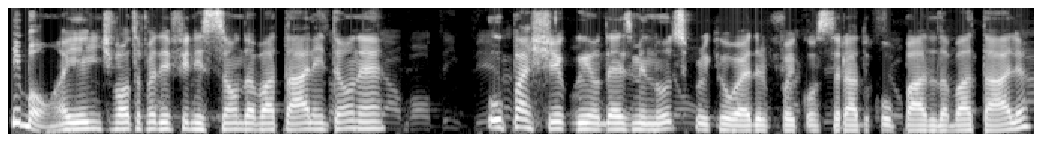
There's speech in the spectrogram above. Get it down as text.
E bom, aí a gente volta para a definição da batalha, então, né? O Pacheco ganhou 10 minutos porque o Éder foi considerado culpado da batalha.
